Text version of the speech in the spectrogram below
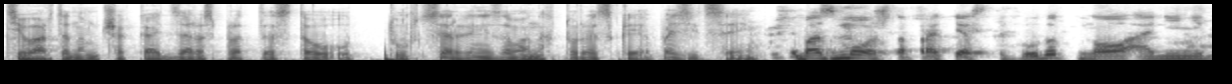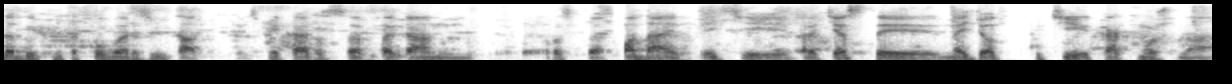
Ці варта нам чакаць зараз пратэстаў у Турции, организованных турецкой оппозицией? Возможно, протесты будут, но они не дадут никакого результата. То есть, мне кажется, Эрдоган просто подает эти протесты, найдет пути, как можно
